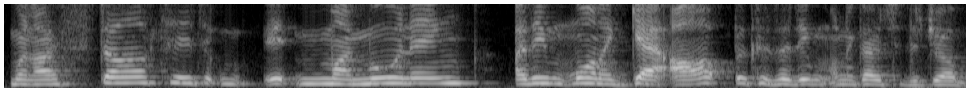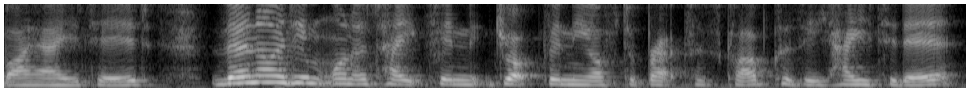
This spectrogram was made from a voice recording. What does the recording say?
When I started it, my morning, I didn't want to get up because I didn't want to go to the job I hated. Then I didn't want to take Finn, drop Finley off to breakfast club because he hated it.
